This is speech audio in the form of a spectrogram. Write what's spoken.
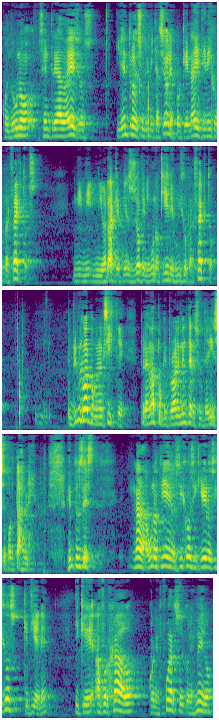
cuando uno se ha entregado a ellos y dentro de sus limitaciones, porque nadie tiene hijos perfectos. Ni, verdad que pienso yo que ninguno quiere un hijo perfecto. En primer lugar porque no existe, pero además porque probablemente resultaría insoportable. Entonces, nada, uno tiene los hijos y quiere los hijos que tiene y que ha forjado con esfuerzo y con esmero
